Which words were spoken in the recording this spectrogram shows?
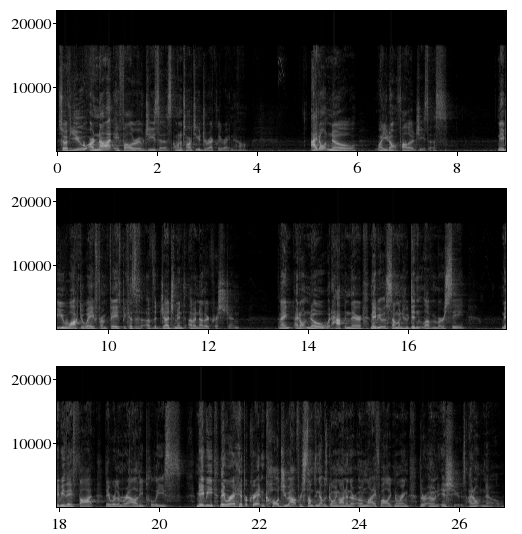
So if you are not a follower of Jesus, I want to talk to you directly right now. I don't know why you don't follow Jesus. Maybe you walked away from faith because of the judgment of another Christian. And I, I don't know what happened there. Maybe it was someone who didn't love mercy. Maybe they thought they were the morality police. Maybe they were a hypocrite and called you out for something that was going on in their own life while ignoring their own issues. I don't know.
